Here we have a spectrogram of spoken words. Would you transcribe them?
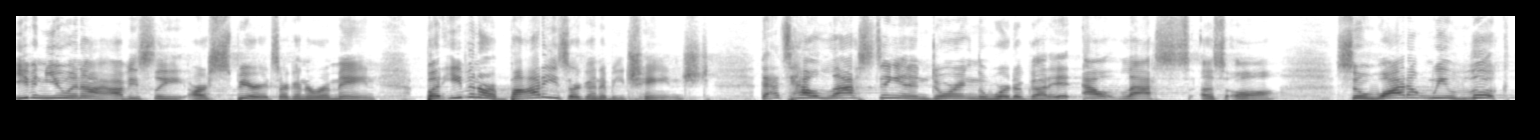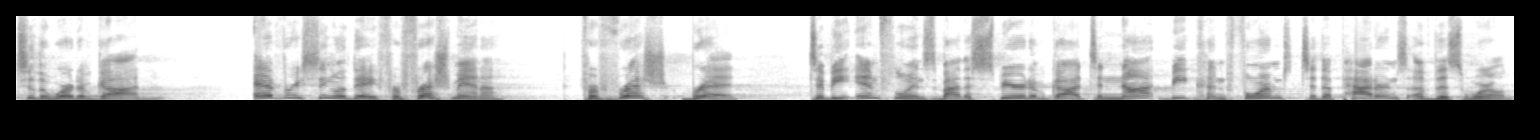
Even you and I, obviously, our spirits are going to remain, but even our bodies are going to be changed. That's how lasting and enduring the Word of God, it outlasts us all. So why don't we look to the Word of God every single day for fresh manna, for fresh bread, to be influenced by the Spirit of God, to not be conformed to the patterns of this world,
